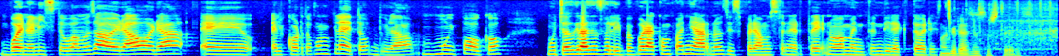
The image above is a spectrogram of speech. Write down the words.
Bueno, listo, vamos a ver ahora eh, el corto completo, dura muy poco. Muchas gracias Felipe por acompañarnos y esperamos tenerte nuevamente en Directores. gracias a ustedes.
